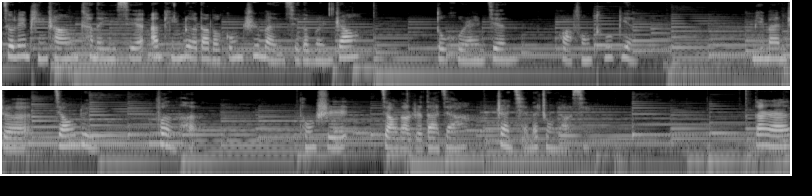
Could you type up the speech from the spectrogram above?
就连平常看的一些安贫乐道的公知们写的文章，都忽然间画风突变，弥漫着焦虑、愤恨，同时教导着大家赚钱的重要性。当然，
